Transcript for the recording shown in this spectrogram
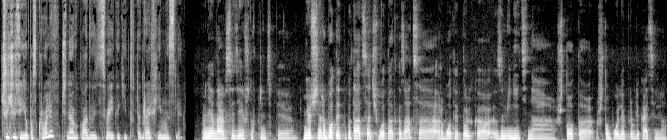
чуть-чуть ее поскролив, начинаю выкладывать свои какие-то фотографии и мысли. Мне нравится идея, что, в принципе, не очень работает попытаться от чего-то отказаться, работает только заменить на что-то, что более привлекательно.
